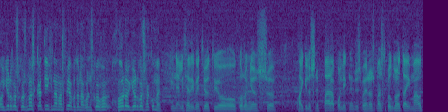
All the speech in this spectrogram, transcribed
ο Γιώργος Κοσμάς κάτι έχει να μας πει από τον αγωνιστικό χώρο. Γιώργος, ακούμε. Είναι αλήθεια, Δημήτρη, ότι ο Κορονιός, ε, ο Άγγελος, είναι πάρα πολύ εκνευρισμένος. Μάλιστα, το προηγούμενο time out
